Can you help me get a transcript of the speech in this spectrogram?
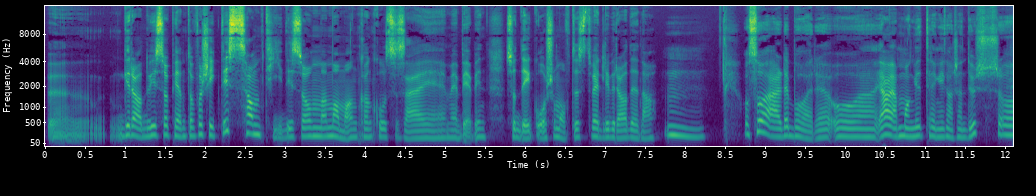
gradvis og pent og forsiktig, samtidig som mammaen kan kose seg med babyen. Så det går som oftest veldig bra, det da. Mm. Og så er det bare å Ja, ja, mange trenger kanskje en dusj og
